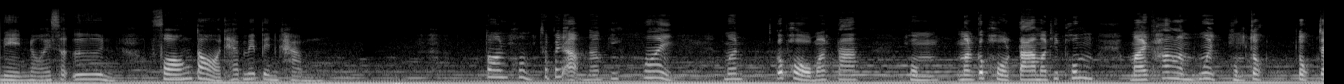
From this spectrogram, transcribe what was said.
เนนน้อยสะอื้นฟ้องต่อแทบไม่เป็นคำตอนผมจะไปอาบน้ำพี่ห้อย มันก็โผล่มาตามผมมันก็โผล่ตามมาที่พุ่มไม้ข้างลำห้วย ผมตก ตกใจ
